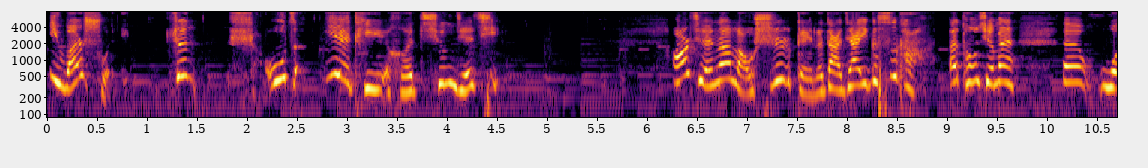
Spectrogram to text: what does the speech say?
一碗水、针、勺子、液体和清洁器。而且呢，老师给了大家一个思考：呃，同学们，呃，我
